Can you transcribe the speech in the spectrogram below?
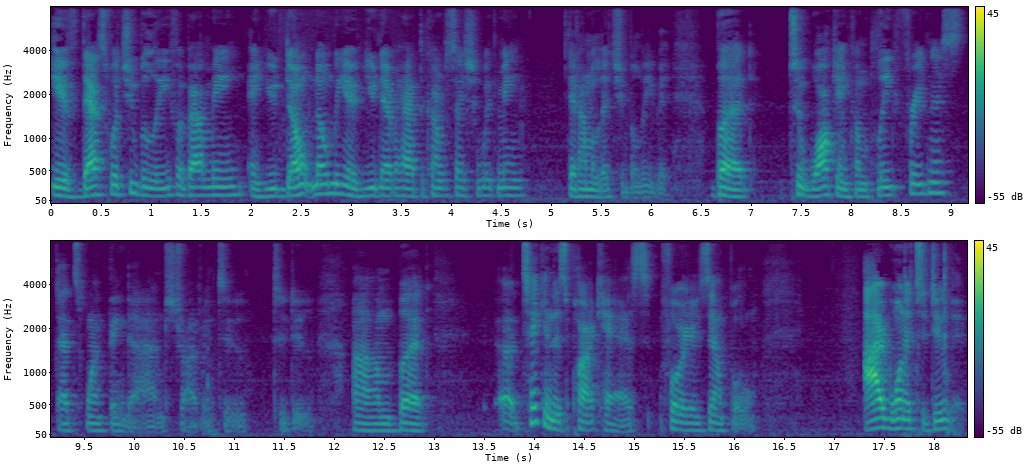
if that's what you believe about me, and you don't know me, or you never had the conversation with me, then I'm gonna let you believe it. But to walk in complete freeness, that's one thing that I'm striving to to do. Um, but uh, taking this podcast, for example, I wanted to do it.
